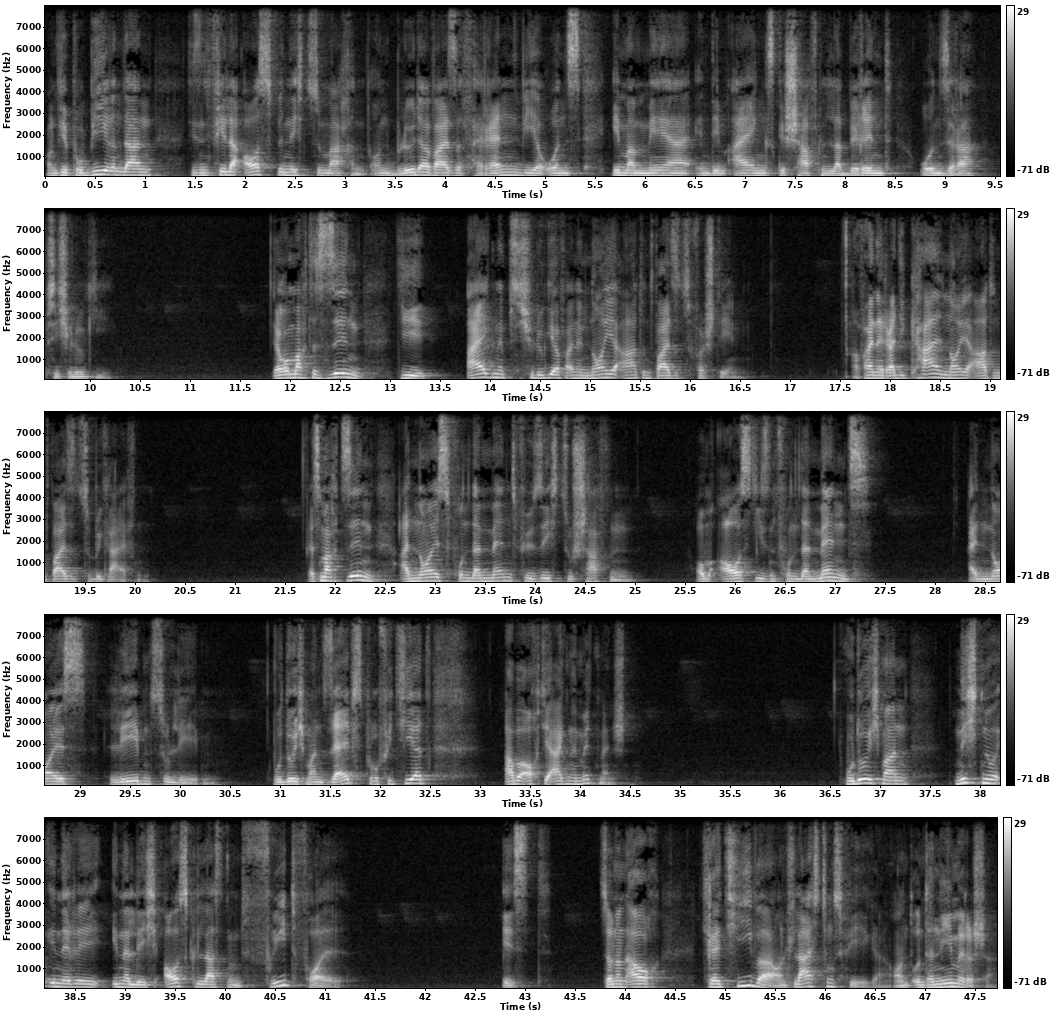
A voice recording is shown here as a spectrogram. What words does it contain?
Und wir probieren dann, diesen Fehler ausfindig zu machen und blöderweise verrennen wir uns immer mehr in dem eigens geschaffenen Labyrinth unserer Psychologie. Darum macht es Sinn, die eigene Psychologie auf eine neue Art und Weise zu verstehen, auf eine radikal neue Art und Weise zu begreifen. Es macht Sinn, ein neues Fundament für sich zu schaffen, um aus diesem Fundament ein neues Leben zu leben, wodurch man selbst profitiert, aber auch die eigenen Mitmenschen. Wodurch man nicht nur innerlich ausgelassen und friedvoll ist, sondern auch kreativer und leistungsfähiger und unternehmerischer.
